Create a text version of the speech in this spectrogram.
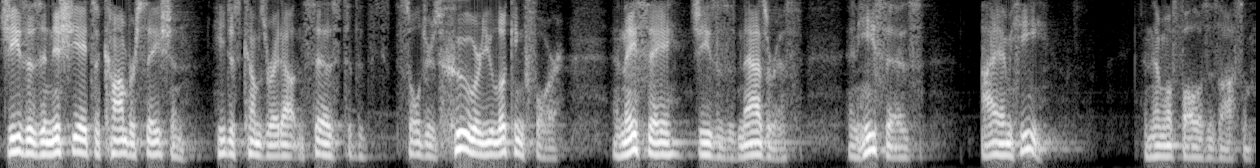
Jesus initiates a conversation. He just comes right out and says to the soldiers, Who are you looking for? And they say, Jesus of Nazareth. And he says, I am he. And then what follows is awesome.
